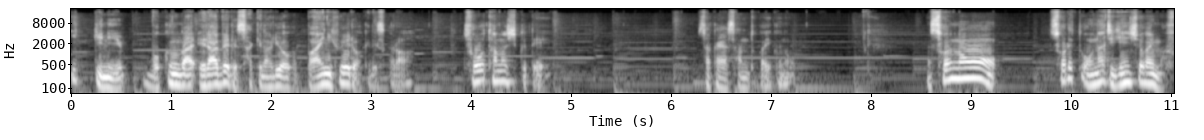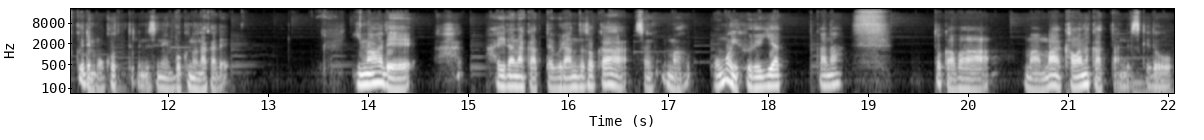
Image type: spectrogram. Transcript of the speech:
一気に僕が選べる酒の量が倍に増えるわけですから、超楽しくて、酒屋さんとか行くの。その、それと同じ現象が今服でも起こってるんですね、僕の中で。今まで入らなかったブランドとか、そのまあ、重い古着屋かな？とかは、まあまあ買わなかったんですけど、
